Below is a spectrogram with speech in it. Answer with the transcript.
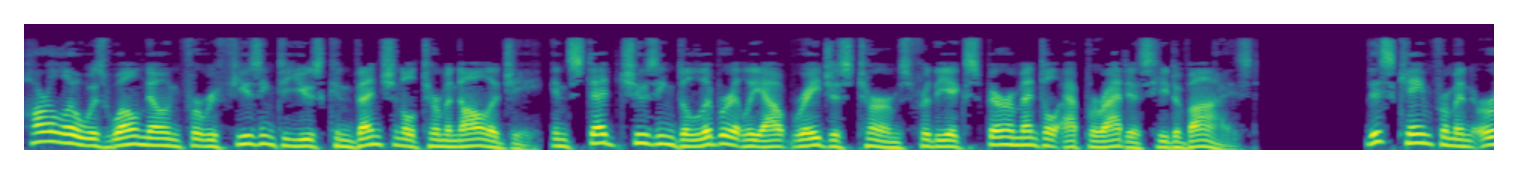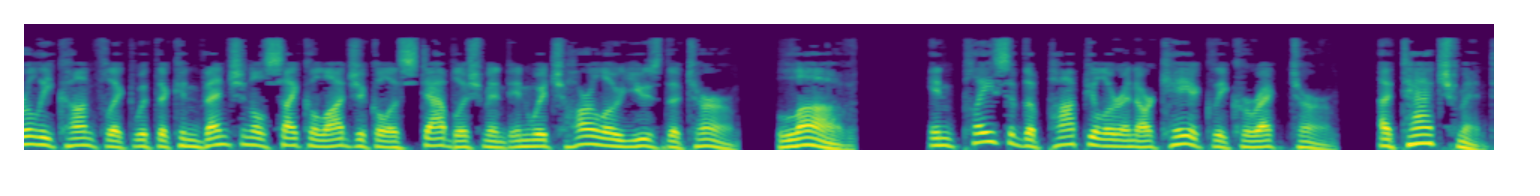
Harlow was well known for refusing to use conventional terminology, instead choosing deliberately outrageous terms for the experimental apparatus he devised. This came from an early conflict with the conventional psychological establishment in which Harlow used the term, "'love' in place of the popular and archaically correct term, "'attachment'.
